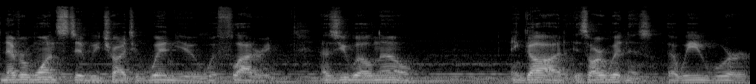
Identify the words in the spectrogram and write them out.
Never once did we try to win you with flattery, as you well know. And God is our witness that we were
